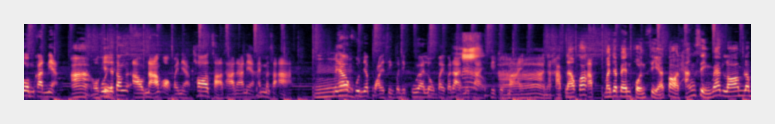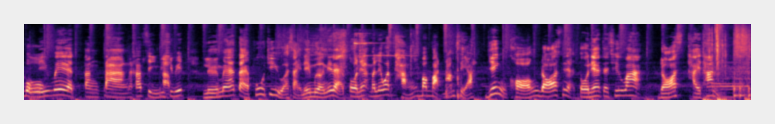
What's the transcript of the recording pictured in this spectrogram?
รวมกันเนี่ยอ่าโอเคคุณจะต้องเอาน้ำออกไปเนี่ยท่อสาธารณะเนี่ยให้มันสะอาดอื ไม่ใช่ว่าคุณจะปล่อยสิ่งปฏิกูลลงไปก็ได้ไม่ใช่ผิดกฎหมาย อ่านะครับแล้วก็ครับมันจะเป็นผลเสียต่อทั้งสิ่งแวดล้อมระบบถูกนิเวศต่างๆนะครับสิ่งมีครับ ชีวิต หรือแม้แต่ผู้ที่อยู่อาศัยในเมืองนี่แหละ ตัวเนี้ยมันเรียกว่าถังบำบัดน้ำเสีย ยิ่งของ DOS เนี่ยตัวเนี้ยจะชื่อว่า DOS Titan แต่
